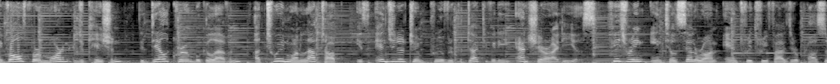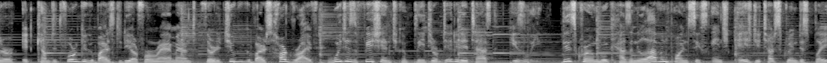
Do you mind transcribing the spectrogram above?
Evolved for modern education, the Dell Chromebook 11, a 2-in-1 laptop, is engineered to improve your productivity and share ideas. Featuring Intel Celeron N3350 processor, it comes with 4GB DDR4 RAM and 32GB hard drive, which is efficient to complete your day-to-day -day tasks easily. This Chromebook has an 11.6-inch HD touchscreen display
